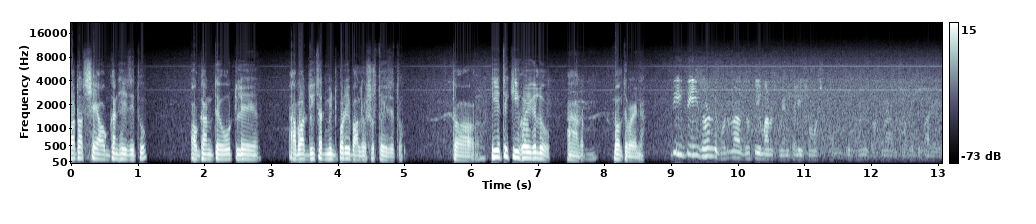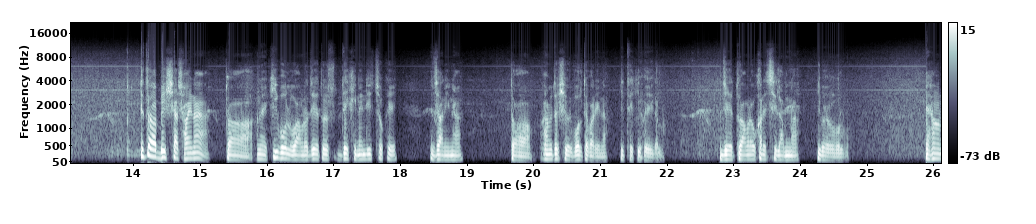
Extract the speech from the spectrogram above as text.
হঠাৎ সে অজ্ঞান হয়ে যেত। অজ্ঞানতে উঠলে আবার দুই চার মিনিট পরেই ভালো সুস্থ হয়ে যেত। তো ইয়েতে কি হয়ে গেল আর বলতে পারি না। এই এই ধরনের ঘটনা যতই মানুষ মেন্টালি সমস্যা থাকে এই ধরনের ঘটনা ঘটাতে পারে এটা বিশ্বাস হয় না। তো মানে কি বলব আমরা যেহেতু দেখি না নিজ চোখে জানি না। তো আমি তো শিওর বলতে পারি না কি থেকে কি হয়ে গেল। যেহেতু আমরা ওখানে ছিলাম না কীভাবে বলব। এখন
